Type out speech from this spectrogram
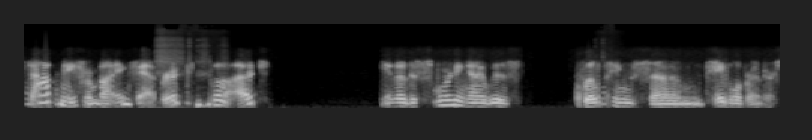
stop me from buying fabric, but you know, this morning I was quilting some table runners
